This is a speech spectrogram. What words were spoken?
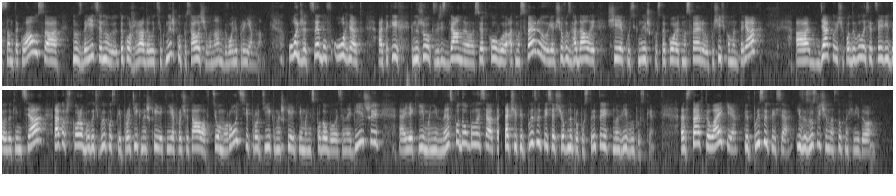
Санта Клауса. Ну, здається, ну також радили цю книжку, писали, що вона доволі приємна. Отже, це був огляд таких книжок з різдвяною святковою атмосферою. Якщо ви згадали ще якусь книжку з такою атмосферою, пишіть в коментарях. А, Дякую, що подивилися це відео до кінця. Також скоро будуть випуски про ті книжки, які я прочитала в цьому році, про ті книжки, які мені сподобалися найбільше, е, які мені не сподобалися. Так- що підписуйтеся, щоб не пропустити нові випуски. Е, Ставте лайки, підписуйтеся і до зустрічі в наступних відео.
